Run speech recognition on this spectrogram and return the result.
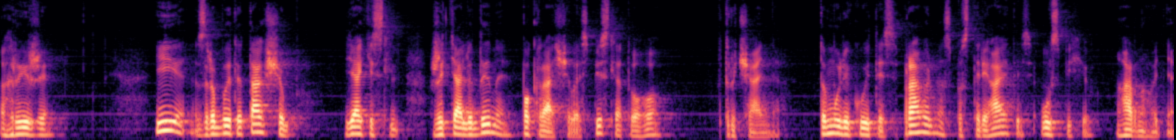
грижі і зробити так, щоб якість життя людини покращилась після того втручання. Тому лікуйтесь правильно, спостерігайтесь, успіхів, гарного дня!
